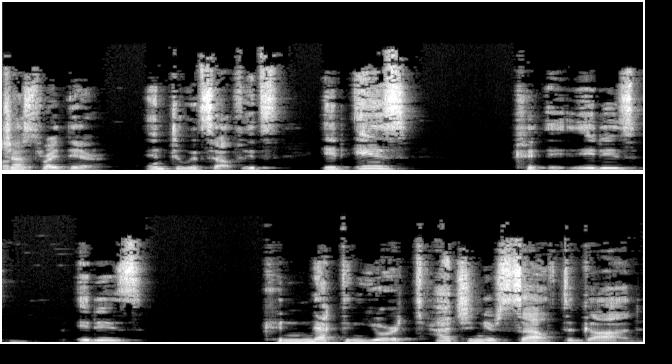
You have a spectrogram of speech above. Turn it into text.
just right there into itself. It's, it is, it is, it is connecting, you're attaching yourself to God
